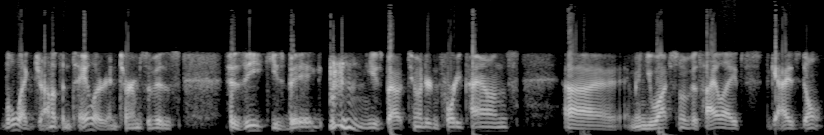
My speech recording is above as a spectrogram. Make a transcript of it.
a little like Jonathan Taylor in terms of his physique. He's big. He's about 240 pounds. Uh, I mean, you watch some of his highlights. The guys don't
